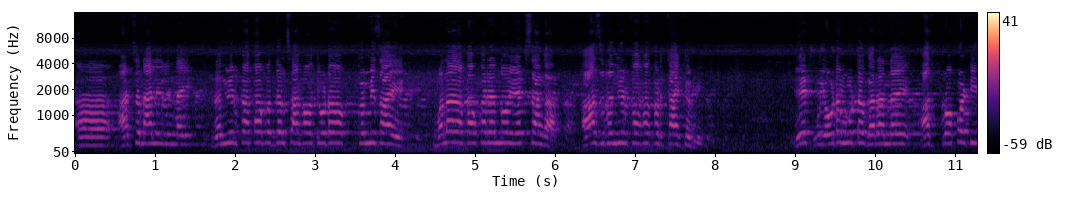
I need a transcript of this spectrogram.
अडचण आलेली नाही. रणवीर काकाबद्दल सांगावं तेवढं कमीच आहे. मला गावकऱ्यांना एक सांग. आज रणवीर काकाकडे काय कमी? एक एवढं मोठं घराणं आहे आज प्रॉपर्टी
